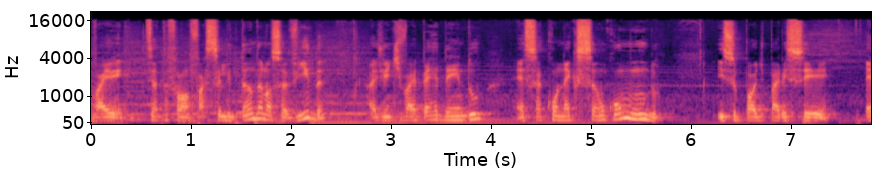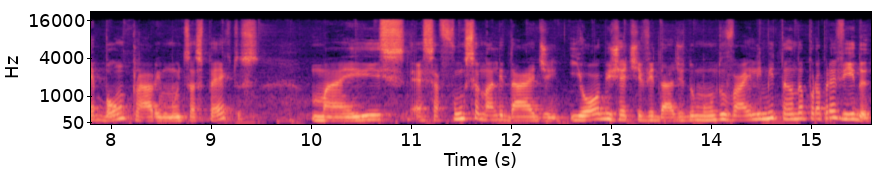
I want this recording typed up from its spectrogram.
vai de certa forma, facilitando a nossa vida, a gente vai perdendo essa conexão com o mundo. Isso pode parecer é bom, claro, em muitos aspectos, mas essa funcionalidade e objetividade do mundo vai limitando a própria vida.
